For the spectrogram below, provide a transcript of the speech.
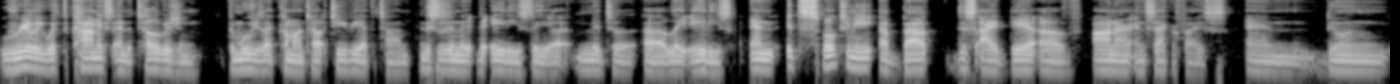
really with the comics and the television, the movies that come on tel- TV at the time. And this is in the, the 80s, the uh, mid to uh, late 80s. And it spoke to me about this idea of honor and sacrifice and doing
